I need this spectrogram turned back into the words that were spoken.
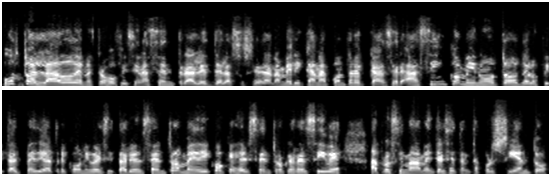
justo al lado de nuestras oficinas centrales de la Sociedad Americana contra el Cáncer, a cinco minutos del Hospital Pediátrico Universitario en Centro Médico, que es el centro que recibe aproximadamente el 70%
